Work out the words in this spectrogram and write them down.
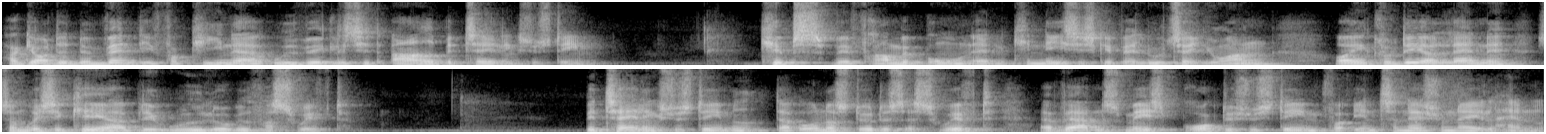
har gjort det nødvendigt for Kina at udvikle sit eget betalingssystem. KIPS vil fremme brugen af den kinesiske valuta yuan og inkluderer lande, som risikerer at blive udelukket fra SWIFT. Betalingssystemet, der understøttes af SWIFT, er verdens mest brugte system for international handel.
